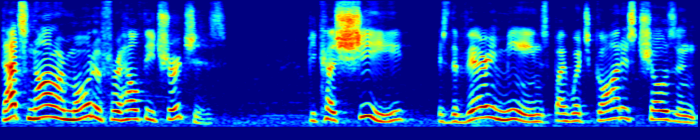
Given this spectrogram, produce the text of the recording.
That's not our motive for healthy churches because she is the very means by which God has chosen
